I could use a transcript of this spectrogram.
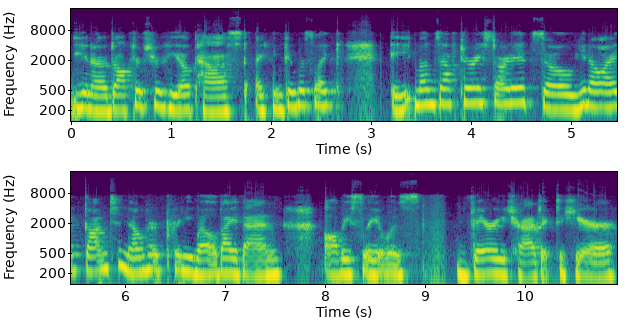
you know, Dr. Trujillo passed, I think it was like eight months after I started. So, you know, I'd gotten to know her pretty well by then. Obviously, it was very tragic to hear,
